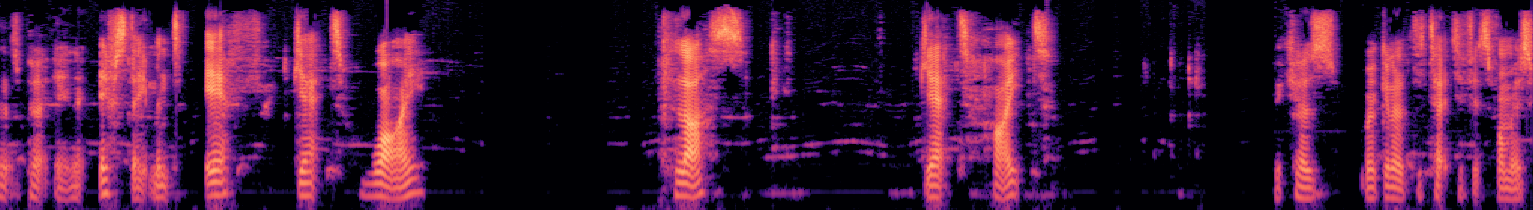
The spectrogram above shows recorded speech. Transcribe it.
let's put in an if statement if get y plus get height because we're going to detect if it's from his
